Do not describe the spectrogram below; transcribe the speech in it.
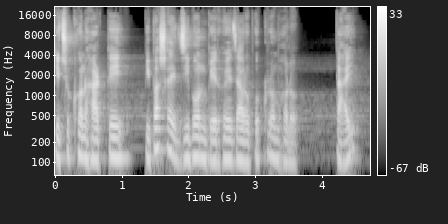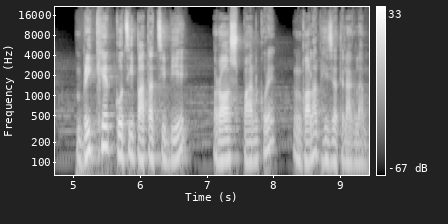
কিছুক্ষণ হাঁটতেই পিপাসায় জীবন বের হয়ে যাওয়ার উপক্রম হলো। তাই বৃক্ষের কচি পাতা চিবিয়ে রস পান করে গলা ভিজাতে লাগলাম।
